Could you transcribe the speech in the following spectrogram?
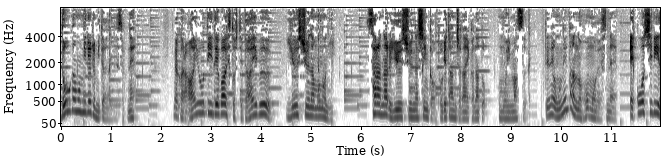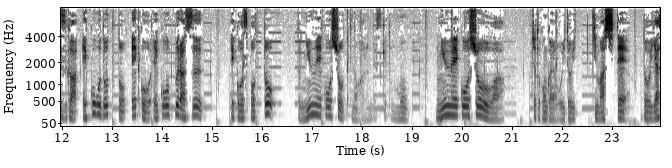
動画も見れるみたいなんですよね。だから IoT デバイスとしてだいぶ優秀なものに、さらなる優秀な進化を遂げたんじゃないかなと思います。でね、お値段の方もですね、エコーシリーズがエコードット、エコー、エコープラス、エコースポット、ニューエコーショーっていうのがあるんですけども、ニューエコーショーは、ちょっと今回は置いときまして、と安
